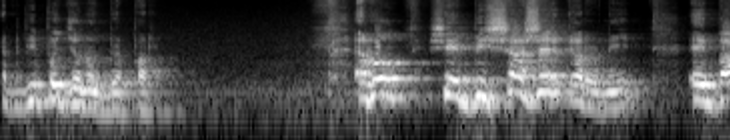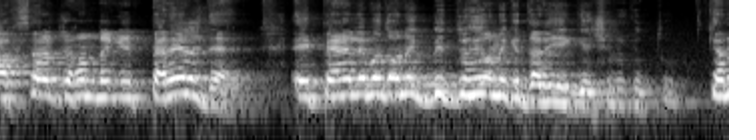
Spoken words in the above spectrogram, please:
একটা বিপজ্জনক ব্যাপার। এবং সেই বিশ্বাসের কারণে এই বাক্সার যখন নাকি প্যানেল দেয়, এই প্যানেলের মধ্যে অনেক বিদ্রোহী অনেকে দাঁড়িয়ে গিয়েছিল কিন্তু। কেন?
